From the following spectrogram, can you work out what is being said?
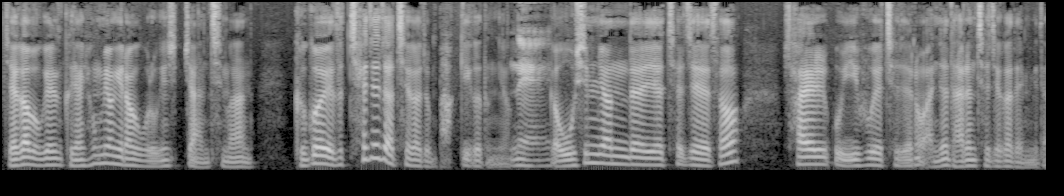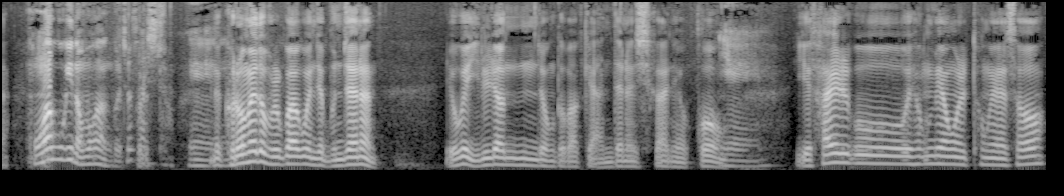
제가 보기에는 그냥 혁명이라고 부르긴 쉽지 않지만 그거에 의해서 체제 자체가 좀 바뀌거든요. 네. 그러니까 50년대의 체제에서 4.19 이후의 체제는 완전 다른 체제가 됩니다. 공화국이 넘어간 거죠, 사실. 그렇죠. 예. 근데 그럼에도 불구하고 이제 문제는 요게 1년 정도밖에 안 되는 시간이었고 예. 이게 4.19 혁명을 통해서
